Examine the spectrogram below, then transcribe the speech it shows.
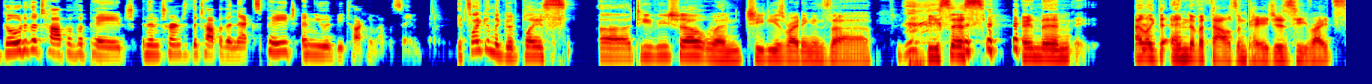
go to the top of a page and then turn to the top of the next page and you would be talking about the same thing. It's like in the Good Place uh, TV show when Chidi's writing his uh, thesis, and then at like the end of a thousand pages, he writes,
